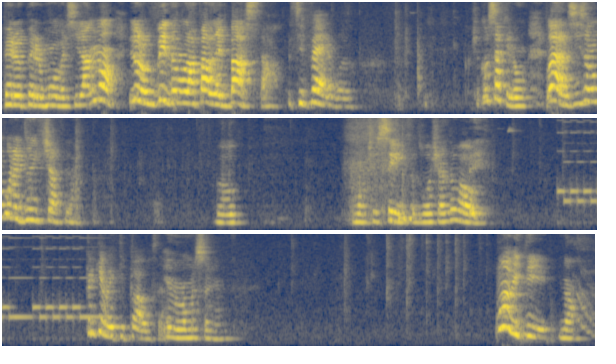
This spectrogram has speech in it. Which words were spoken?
per, per muoversi là. No, loro vedono la palla e basta. Si fermano. Cioè, cos'è che non... Guarda, si sono pure glitchati là. Boh. Non c'è safe 200 volte. Perché metti pausa? Io non ho messo niente. Muoviti! No.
